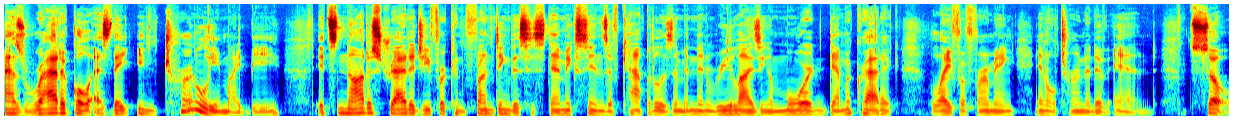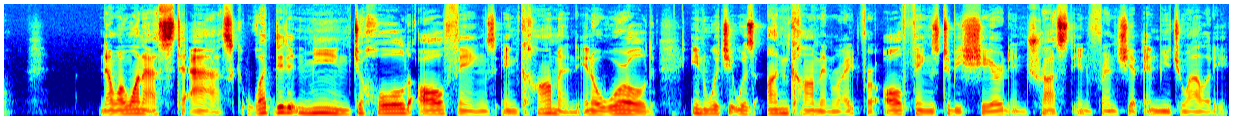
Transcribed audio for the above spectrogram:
as radical as they internally might be, it's not a strategy for confronting the systemic sins of capitalism and then realizing a more democratic, life affirming, and alternative end. So, now, I want us to ask what did it mean to hold all things in common in a world in which it was uncommon, right, for all things to be shared in trust, in friendship, and mutuality?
